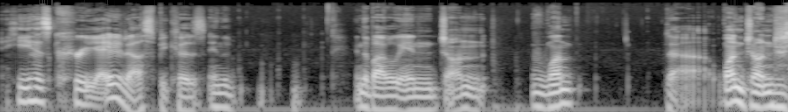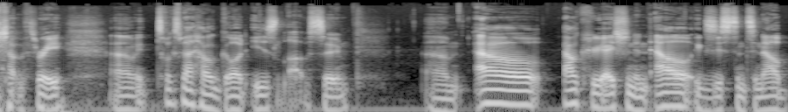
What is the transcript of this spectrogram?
he has created us because in the in the Bible in John one uh, one John chapter three, um, it talks about how God is love. So um, our our creation and our existence and our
